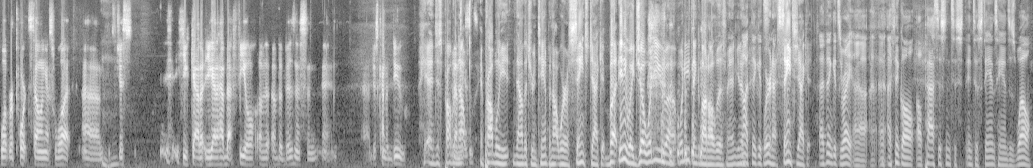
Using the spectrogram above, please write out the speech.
what reports telling us what. Um, mm-hmm. Just you gotta you gotta have that feel of the of the business and and uh, just kind of do. Yeah, and just probably not, and probably now that you're in Tampa, not wear a Saints jacket. But anyway, Joe, what do you uh, what do you think about all this, man? You know, no, I think it's wearing that Saints jacket. I think it's right. Uh, I, I, think I'll I'll pass this into into Stan's hands as well.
